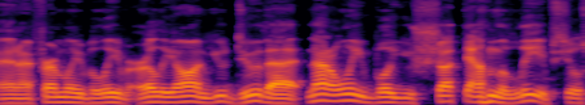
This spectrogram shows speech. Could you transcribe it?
And I firmly believe early on you do that, not only will you shut down the Leafs, you'll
